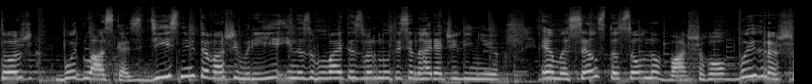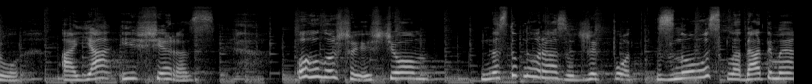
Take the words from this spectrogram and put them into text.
Тож, будь ласка, здійснюйте ваші мрії і не забувайте звернутися на гарячу лінію МСЛ стосовно вашого виграшу. А я іще раз оголошую, що наступного разу джекпот знову складатиме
